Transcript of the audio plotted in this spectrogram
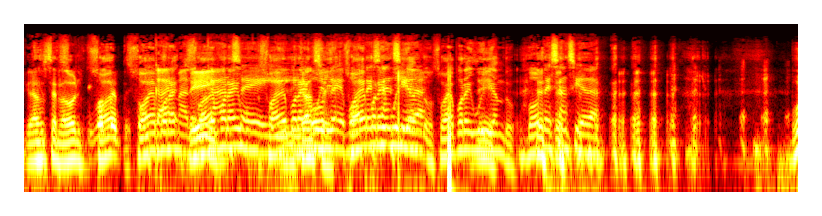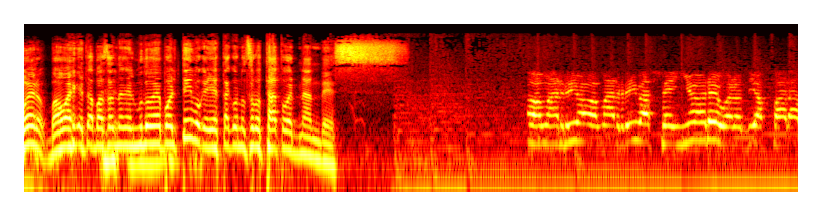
gracias, senador. Suave, por ahí, suave por ahí, suave por ahí, suave por ahí. William, suave por ahí, Sí. William. Bote esa ansiedad. Bueno, vamos a ver qué está pasando en el mundo deportivo, que ya está con nosotros Tato Hernández. Vamos arriba, vamos arriba, señores. Buenos días para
